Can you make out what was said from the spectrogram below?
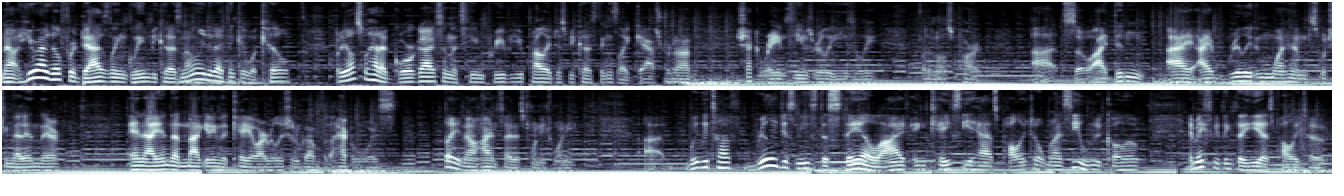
Now here I go for Dazzling Gleam because not only did I think it would kill, but he also had a Gourgeist in the team preview, probably just because things like Gastrodon check rain teams really easily for the most part. Uh, so I didn't, I, I really didn't want him switching that in there, and I end up not getting the KO. I really should have gone for the Hyper Voice, but you know, hindsight is 2020. Uh, Wigglytuff really just needs to stay alive in case he has Politoed. When I see Ludicolo, it makes me think that he has Politoed.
